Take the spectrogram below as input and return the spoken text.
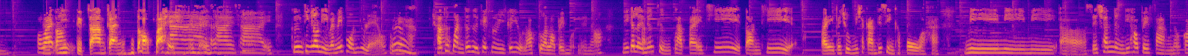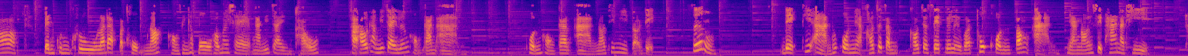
เพราะว่าต้องติดตามกันต่อไปใช่ใช่ใช่คือจริงๆเราหนีมันไม่พ้นอยู่แล้วถูกไหมคะเพราะทุกวันก็คือเทคโนโลยีก็อยู่รอบตัวเราไปหมดเลยเนาะนี่ก็เลยนึกถึงกลับไปที่ตอนที่ไปประชุมวิชาการที่สิงคโปร์อะค่ะ มีมีมีเซสชันหนึ่งที่เข้าไปฟังแล้วก็ เป็นคุณครูระดับประถมเนาะของสิงคโปร์เขามาแชร์งานวิจัยของเขาเขาทำวิจัยเรื่องของการอ่าน ผลของการอ่านเนาะที่มีต่อเด็ก ซึ่งเด็กที่อ่านทุกคนเนี่ยเขาจะจำเขาจะเซตไว้เลยว่าทุกคนต้องอ่านอย่างน้อยสิบห้านาที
